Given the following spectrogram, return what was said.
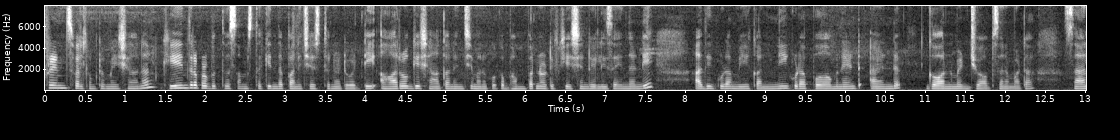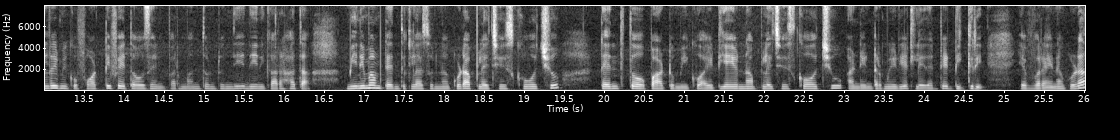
friends welcome to my channel కేంద్ర ప్రభుత్వ సంస్థ కింద పనిచేస్తున్నటువంటి ఆరోగ్య శాఖ నుంచి మనకు ఒక బంపర్ నోటిఫికేషన్ రిలీజ్ అయిందండి. అది కూడా మీకు అన్నీ కూడా పర్మనెంట్ అండ్ గవర్నమెంట్ జాబ్స్ అనమాట శాలరీ మీకు forty five thousand per month ఉంటుంది. దీనికి అర్హత మినిమం టెన్త్ క్లాస్ ఉన్నా కూడా అప్లై చేసుకోవచ్చు. టెన్త్తో పాటు మీకు ఐటీఐ ఉన్న అప్లై చేసుకోవచ్చు. అండ్ ఇంటర్మీడియట్ లేదంటే డిగ్రీ ఎవరైనా కూడా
